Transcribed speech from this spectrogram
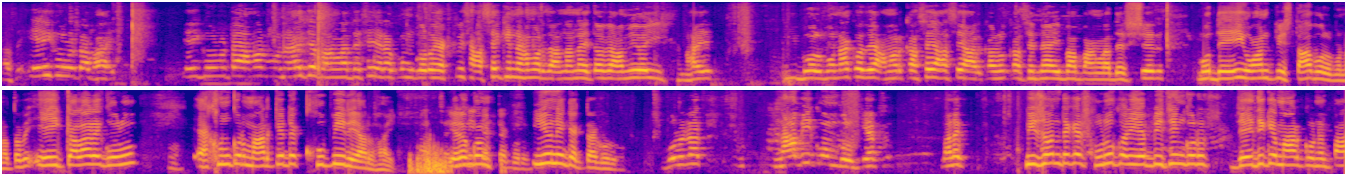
আচ্ছা এই গরুটা ভাই এই গরুটা আমার মনে হয় যে বাংলাদেশে এরকম গরু এক পিস আছে কিনা আমার জানা নাই তবে আমি ওই ভাই কি বলব না কো যে আমার কাছে আছে আর কারোর কাছে নেই বা বাংলাদেশের মধ্যে এই ওয়ান পিস তা বলব না। তবে এই কালারে গরু এখনকার মার্কেটে খুবই রেয়ার ভাই। আচ্ছা এরকম এরকম একটা গরু। ইউনিক একটা গরু। গরুটা নাভি কম্বল কি মানে পিছন থেকে শুরু করি এভরিথিং গরু যেদিকে মার করবে পা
